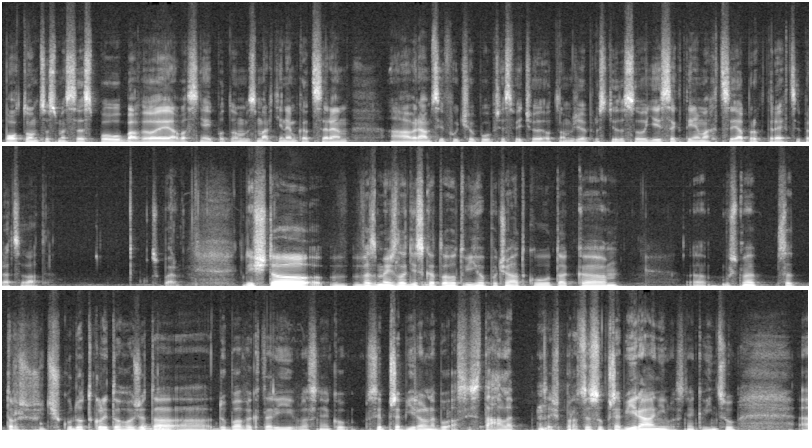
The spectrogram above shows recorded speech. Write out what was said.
po tom, co jsme se spolu bavili a vlastně i potom s Martinem Kacerem a v rámci Foodshopu přesvědčili o tom, že prostě to jsou lidi, se kterými chci a pro které chci pracovat. Super. Když to vezmeš z hlediska toho tvýho počátku, tak uh, už jsme se trošičku dotkli toho, že ta uh, doba, ve které vlastně jako si přebíral, nebo asi stále jsi v procesu přebírání vlastně Queensu, uh,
